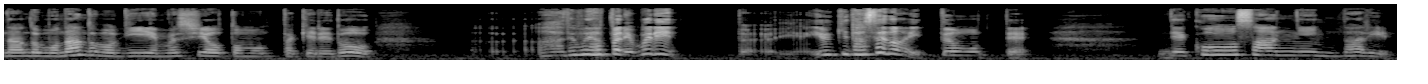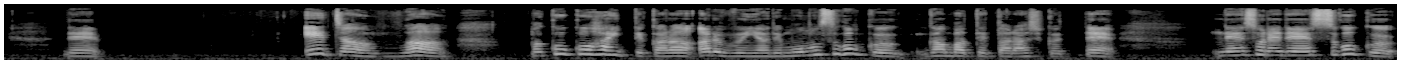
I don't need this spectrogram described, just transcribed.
何度も何度も DM しようと思ったけれど、あ、でもやっぱり無理勇気出せないって思って。で、高3になり、で、A ちゃんは、まあ、高校入ってからある分野でものすごく頑張ってたらしくって、で、それですごく、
